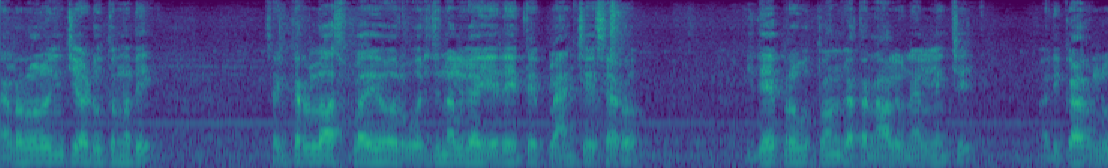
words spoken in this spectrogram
నెల రోజుల నుంచి అడుగుతున్నది శంకర్లాస్ ఫ్లైఓవర్ ఒరిజినల్గా ఏదైతే ప్లాన్ చేశారో ఇదే ప్రభుత్వం గత నాలుగు నెలల నుంచి అధికారులు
